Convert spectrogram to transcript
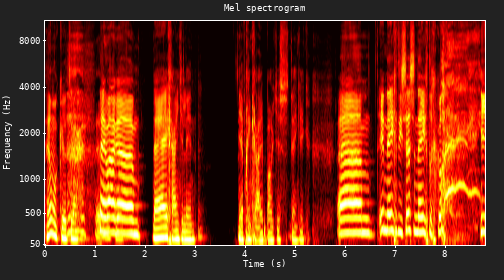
Helemaal kut, ja. Nee, maar... ehm, nee, gaantje Lin. Je hebt geen kraaienpootjes, denk ik. Ehm, in 1996 kwam...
